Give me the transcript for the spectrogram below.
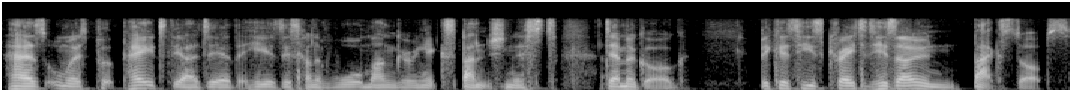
has almost put paid to the idea that he is this kind of warmongering expansionist demagogue, because he's created his own backstops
